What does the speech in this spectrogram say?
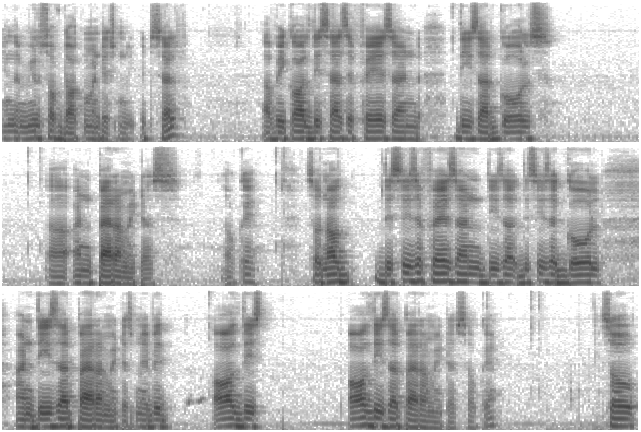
in the MuleSoft documentation itself. Uh, we call this as a phase and these are goals uh, and parameters. Okay so now this is a phase and these are this is a goal and these are parameters. Maybe all these all these are parameters okay? So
